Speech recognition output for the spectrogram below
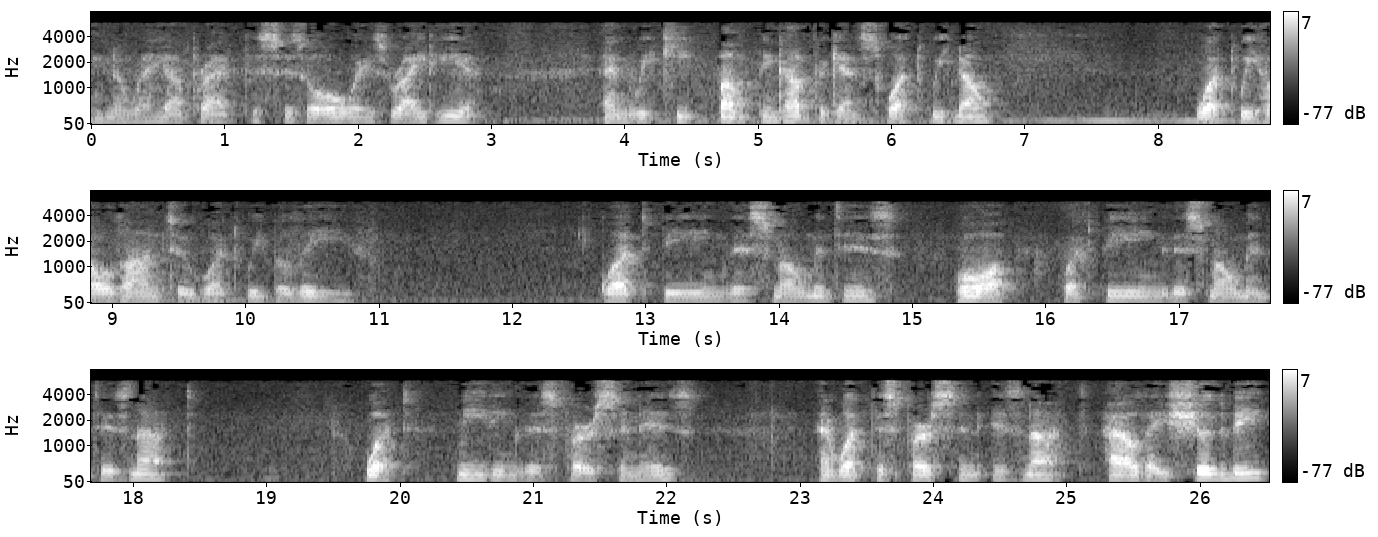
in a way, our practice is always right here. And we keep bumping up against what we know what we hold on to, what we believe, what being this moment is, or what being this moment is not, what meeting this person is, and what this person is not, how they should be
